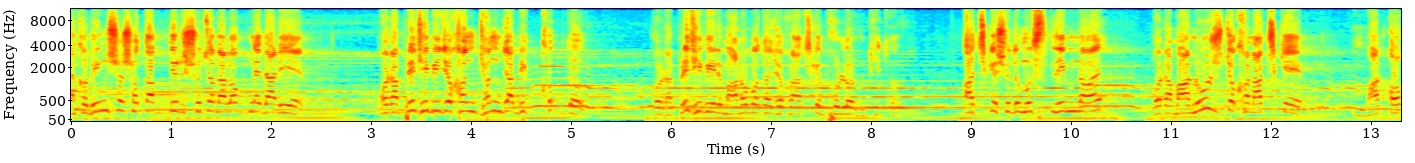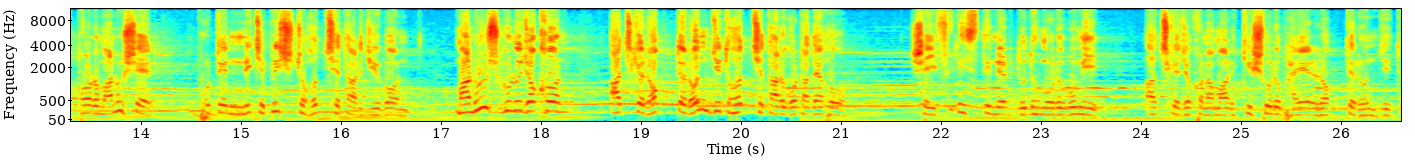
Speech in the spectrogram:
একবিংশ শতাব্দীর সূচনা লগ্নে দাঁড়িয়ে গোটা পৃথিবী যখন ঝঞ্ঝা বিক্ষুব্ধ, গোটা পৃথিবীর মানবতা যখন আজকে ভুলণ্ঠিত, আজকে শুধু মুসলিম নয় গোটা মানুষ যখন আজকে অপর মানুষের ভোটের নিচে পৃষ্ঠ হচ্ছে তার জীবন, মানুষগুলো যখন আজকে রক্তে রঞ্জিত হচ্ছে তার গোটা দেহ, সেই ফিলিস্তিনের দুধ মরুভূমি আজকে যখন আমার কিশোর ভাইয়ের রক্তে রঞ্জিত,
